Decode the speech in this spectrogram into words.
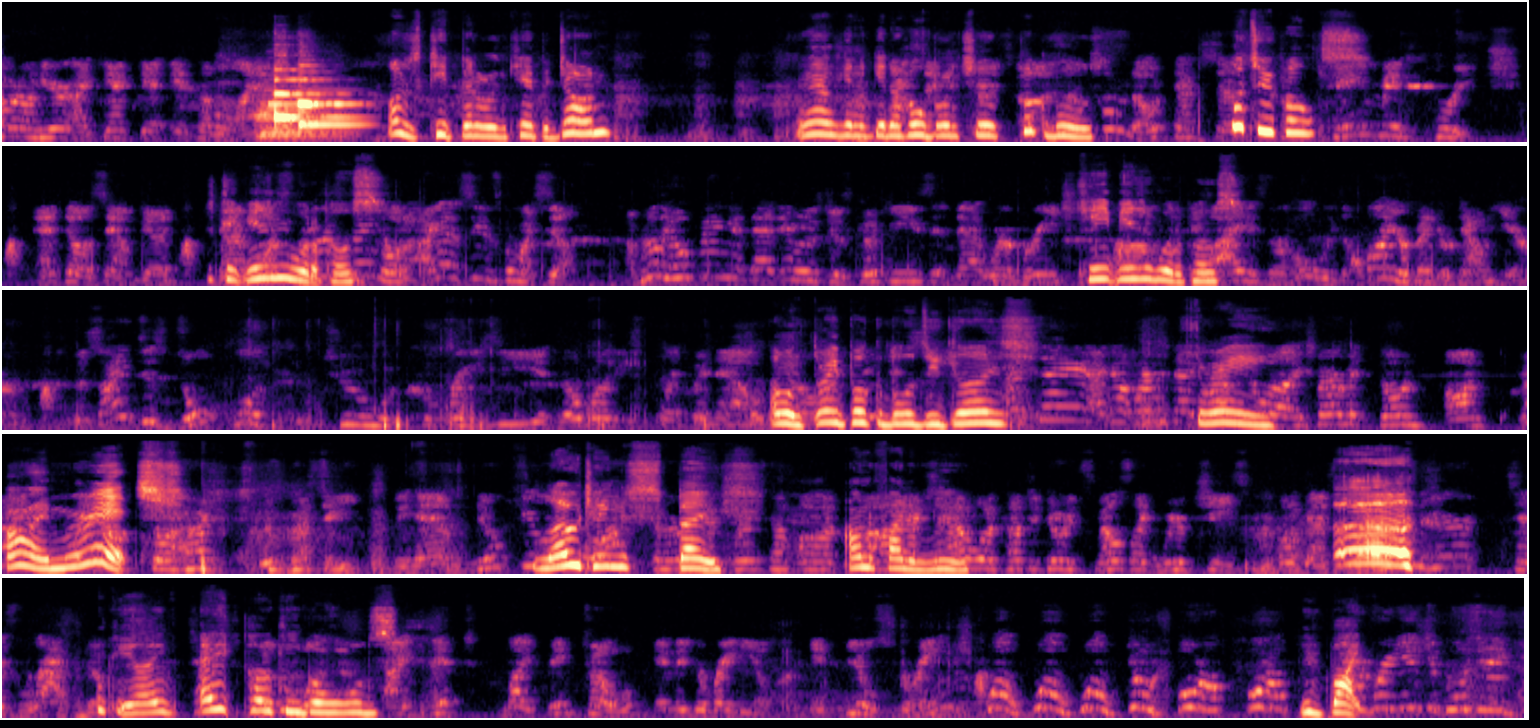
I'll just keep battling Camper John. And I'm gonna get a whole bunch of Pokeballs. Pulse. Don't sound good. Just keep using Water Pulse. Keep using Water Pulse. I want three Pokeballs, you guys. Three. Oh, I'm rich. Floating space. I wanna find a lab notes. Okay, I have eight. Pokeballs. I dipped my big toe in the uranium. It feels strange. Whoa, whoa, whoa, dude, hold up, hold up. Use bite. Radiation poisoning.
